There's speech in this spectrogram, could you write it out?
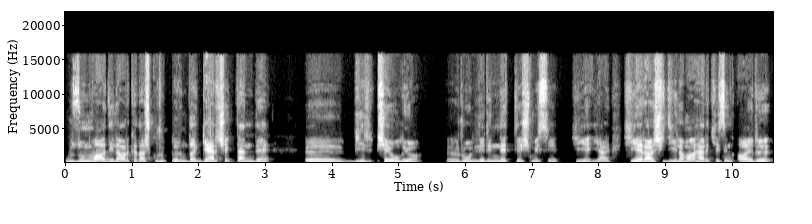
uzun vadeli arkadaş gruplarında gerçekten de e, bir şey oluyor. E, rollerin netleşmesi, hiye, yani hiyerarşi değil ama herkesin ayrı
